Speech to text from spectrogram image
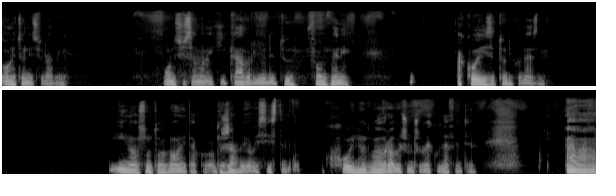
Oni to nisu radili. Oni su samo neki cover ljudi tu, frontmeni. A koji za to niko ne zna. I na osnovu toga oni tako održavaju ovaj sistem koji ne odgovara običnom čoveku definitivno. A,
